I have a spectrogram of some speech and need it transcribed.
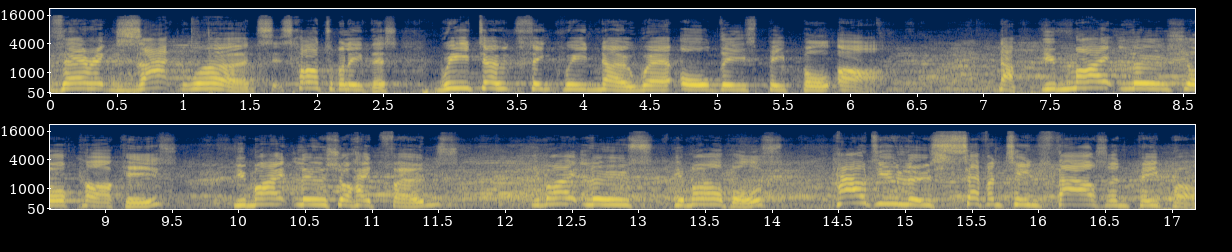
Their exact words, it's hard to believe this, we don't think we know where all these people are. Now, you might lose your car keys, you might lose your headphones, you might lose your marbles. How do you lose 17,000 people?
